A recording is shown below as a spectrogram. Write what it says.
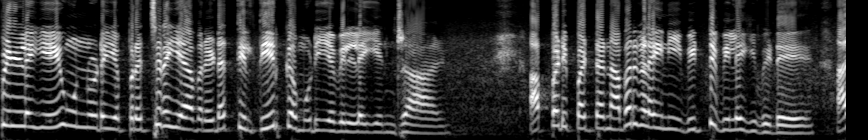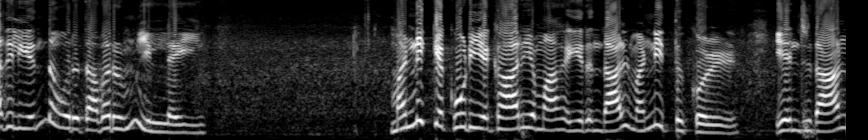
பிள்ளையே உன்னுடைய பிரச்சனையை அவரிடத்தில் தீர்க்க முடியவில்லை என்றால் அப்படிப்பட்ட நபர்களை நீ விட்டு விலகிவிடு. அதில் எந்த ஒரு தவறும் இல்லை. மன்னிக்க கூடிய காரியமாக இருந்தால் மன்னித்துக்கொள் என்றுதான்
